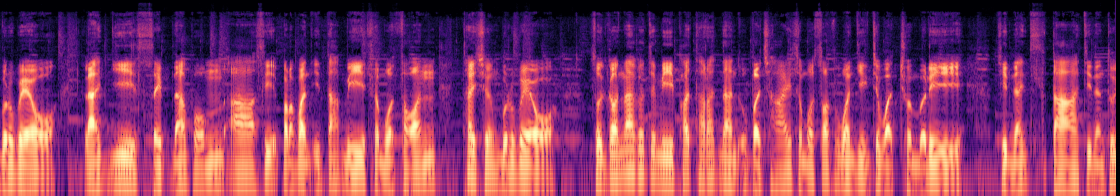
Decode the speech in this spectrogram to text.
บรูเวล และ 20 นะผมอาสิประวันอินตามีสโมสรไทเฉิงบรูเวล ส่วนก่อนหน้าก็จะมีพัทรนันท์อุปชัยสโมสรฟุตบอลหญิงจังหวัดชลบุรีจินนันสตาจินันทุ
